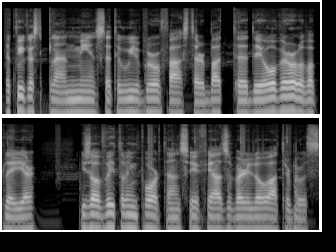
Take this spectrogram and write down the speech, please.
The quickest plan means that it will grow faster, but uh, the overall of a player is of vital importance if he has very low attributes.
